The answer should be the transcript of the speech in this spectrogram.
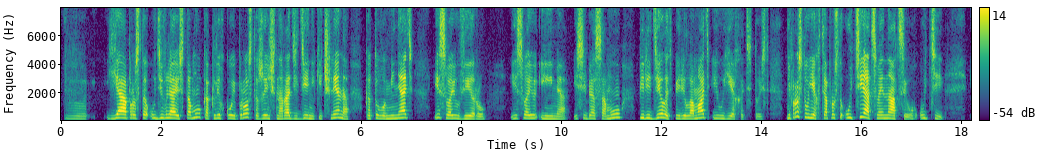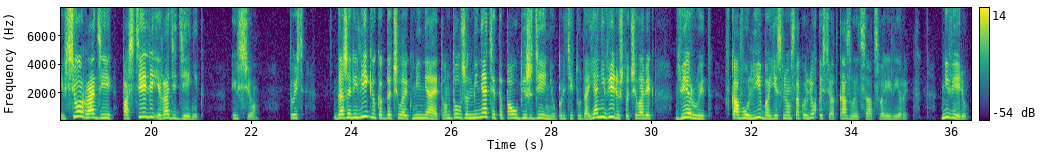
э, я просто удивляюсь тому, как легко и просто женщина ради денег и члена готова менять и свою веру, и свое имя, и себя саму, переделать, переломать и уехать. То есть не просто уехать, а просто уйти от своей нации, уйти. И все ради постели и ради денег. И все. То есть даже религию, когда человек меняет, он должен менять это по убеждению, прийти туда. Я не верю, что человек верует в кого-либо, если он с такой легкостью отказывается от своей веры. Не верю.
